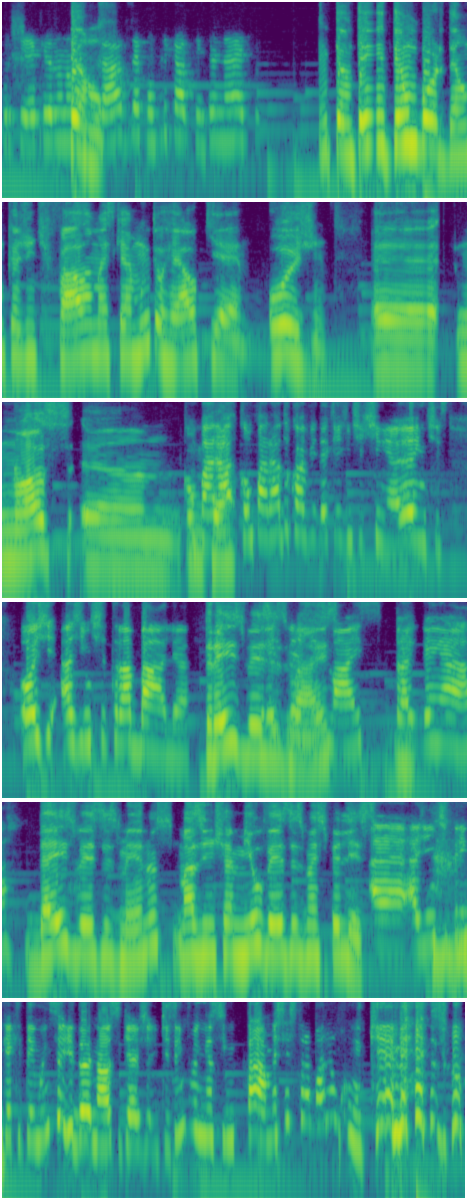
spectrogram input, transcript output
Porque querendo não, Então- é complicado, tem internet, Então, tem, tem um bordão que a gente fala, mas que é muito real, que é, hoje, é, nós... como que é? Compara- comparado com a vida que a gente tinha antes, hoje a gente trabalha Três três vezes, vezes mais, mais para ganhar. dez vezes menos, mas a gente é mil vezes mais feliz. É, a gente brinca que tem muito seguidor nosso que, a gente- que sempre vem assim, tá, mas vocês trabalham com o quê mesmo?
